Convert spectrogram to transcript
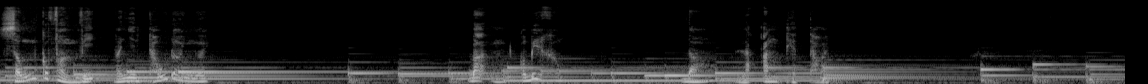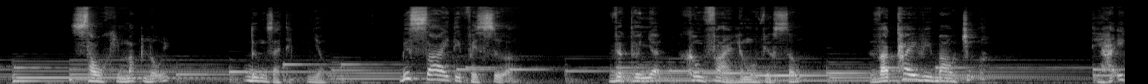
sống có phẩm vị và nhìn thấu đời người? Bạn có biết không? Là ăn thiệt thòi. Sau khi mắc lỗi, đừng giải thích nhiều. Biết sai thì phải sửa. Việc thừa nhận không phải là một việc xấu. Và thay vì bào chữa, thì hãy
